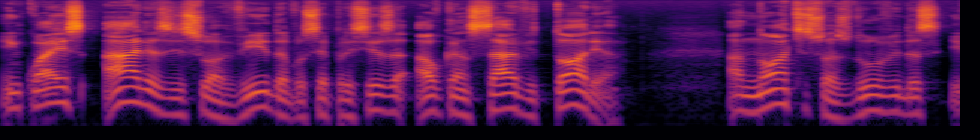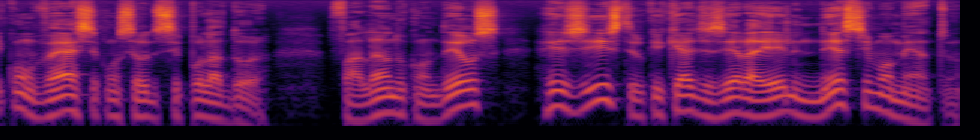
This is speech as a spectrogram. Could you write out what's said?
Em quais áreas de sua vida você precisa alcançar vitória? Anote suas dúvidas e converse com seu discipulador. Falando com Deus, registre o que quer dizer a ele neste momento.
